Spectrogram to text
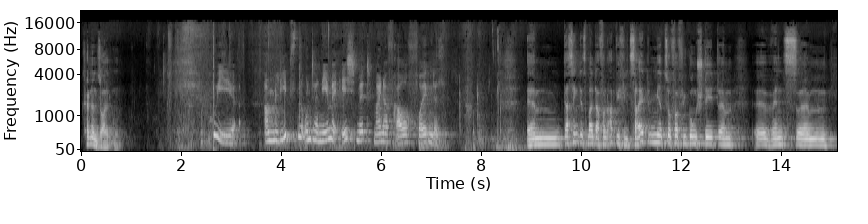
können sollten. Hui, am liebsten unternehme ich mit meiner Frau Folgendes. Ähm, das hängt jetzt mal davon ab, wie viel Zeit mir zur Verfügung steht. Ähm, äh, Wenn es ähm,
